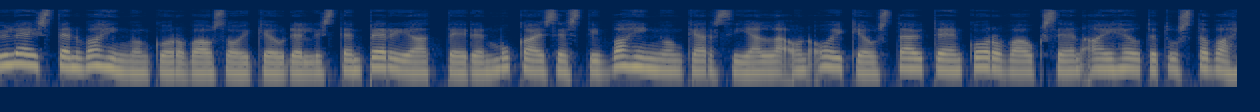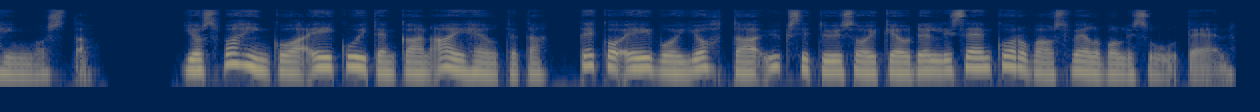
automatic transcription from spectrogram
Yleisten vahingonkorvausoikeudellisten periaatteiden mukaisesti vahingonkärsijällä on oikeus täyteen korvaukseen aiheutetusta vahingosta. Jos vahinkoa ei kuitenkaan aiheuteta, teko ei voi johtaa yksityisoikeudelliseen korvausvelvollisuuteen.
